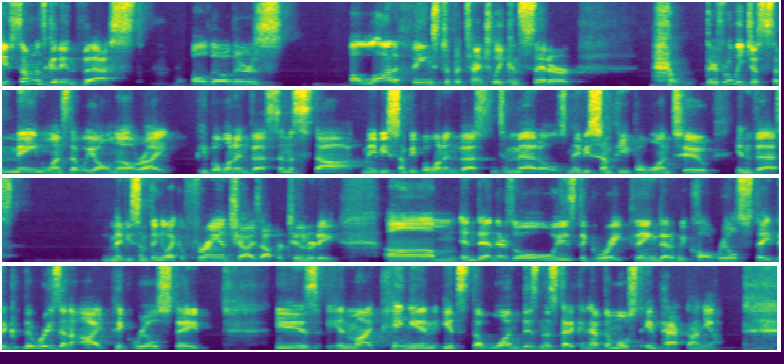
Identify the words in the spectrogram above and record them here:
if someone's going to invest, although there's a lot of things to potentially consider there's really just some main ones that we all know, right? People want to invest in the stock. Maybe some people want to invest into metals. Maybe some people want to invest maybe something like a franchise opportunity. Um, and then there's always the great thing that we call real estate. The, the reason I pick real estate is, in my opinion, it's the one business that it can have the most impact on you.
